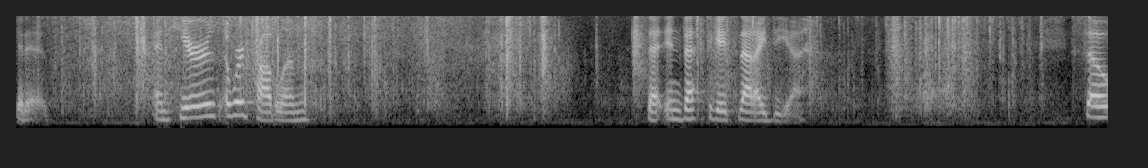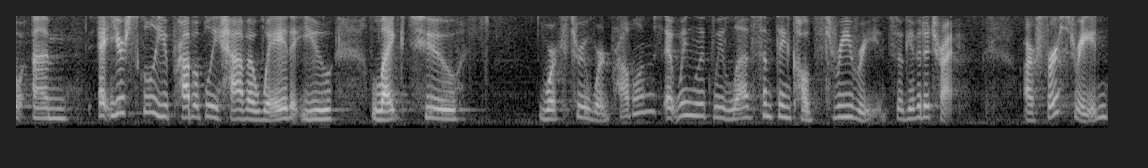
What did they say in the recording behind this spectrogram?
It is. And here's a word problem that investigates that idea. So um, at your school, you probably have a way that you like to work through word problems. At Wing Luke, we love something called three reads, so give it a try. Our first read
